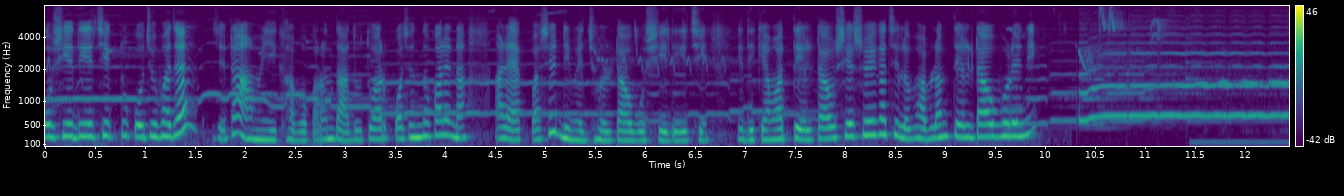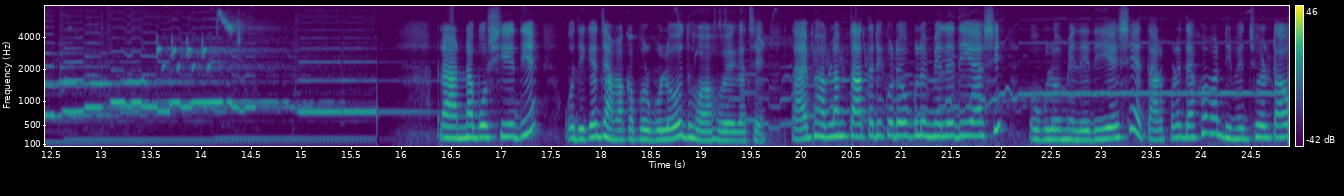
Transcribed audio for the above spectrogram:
বসিয়ে দিয়েছি একটু কচু ভাজা, যেটা আমিই খাব। কারণ দাদু তো আর পছন্দ করে না। আর এক পাশে ডিমের ঝোলটাও বসিয়ে দিয়েছি। এদিকে আমার তেলটাও শেষ হয়ে গেছিল। ভাবলাম তেলটাও ভরে নিই। রান্না বসিয়ে দিয়ে ওদিকে জামা কাপড়গুলোও ধোয়া হয়ে গেছে। তাই ভাবলাম তাড়াতাড়ি করে ওগুলো মেলে দিয়ে আসি। ওগুলো মেলে দিয়ে এসে তারপরে দেখো আমার ডিমের ঝোলটাও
